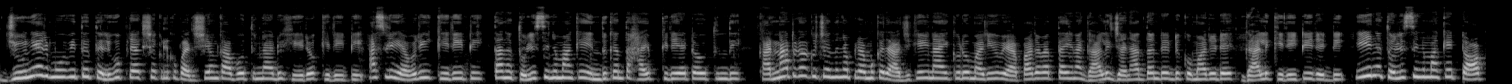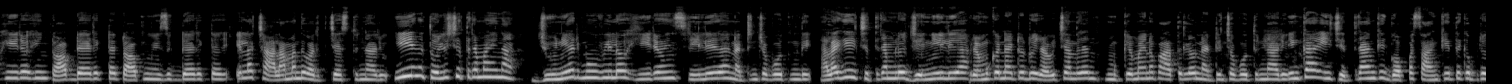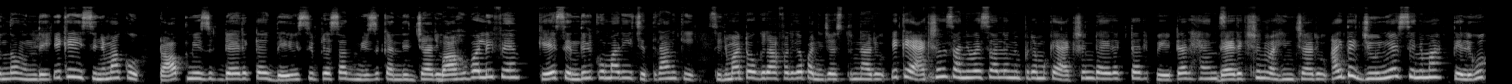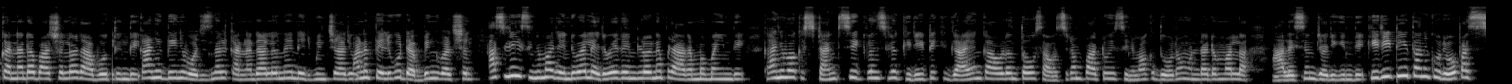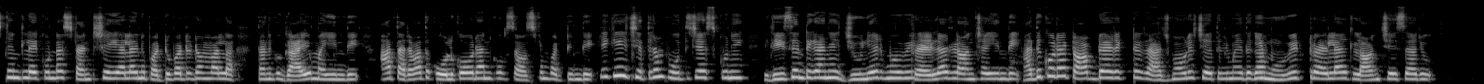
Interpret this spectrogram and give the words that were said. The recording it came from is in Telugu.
జూనియర్ మూవీతో తెలుగు ప్రేక్షకులకు పరిచయం కాబోతున్నాడు హీరో కిరీటి. అసలు ఎవరి కిరీటి? తన తొలి సినిమాకి ఎందుకంత హైప్ క్రియేట్ అవుతుంది? కర్ణాటకకు చెందిన ప్రముఖ రాజకీయ నాయకుడు మరియు వ్యాపారవేత్త అయిన గాలి జనార్దన్ రెడ్డి కుమారుడే గాలి కిరీటి రెడ్డి. ఈయన తొలి సినిమాకే top heroine top director top music director ఇలా చాలా మంది వర్క్ చేస్తున్నారు. ఈయన తొలి చిత్రమైన జూనియర్ మూవీలో హీరోయిన్ శ్రీలీల నటించబోతుంది. అలాగే ఈ చిత్రంలో జెనీలియా ప్రముఖ నటుడు రవిచంద్రన్ ముఖ్యమైన పాత్రలో నటించబోతున్నారు. ఇంకా ఈ చిత్రానికి గొప్ప సాంకేతిక బృందం ఉంది. ఇక ఈ సినిమాకు top music director Devi Sri Prasad music అందించారు. Baahubali fame K. Senthil Kumar ఈ చిత్రానికి సినిమాటోగ్రాఫర్గా పనిచేస్తున్నారు. ఇక యాక్షన్ సన్నివేశాలను ప్రముఖ action director Peter Hein direction వహించారు. అయితే జూనియర్ సినిమా తెలుగు కన్నడ భాషలో రాబోతుంది. కానీ దీని ఒరిజినల్ కన్నడలోనే నిర్మించారు. మన తెలుగు డబ్బింగ్ వర్షన్ అసలు ఈ సినిమా రెండు వేల ఇరవై రెండులోనే ప్రారంభమైంది. కానీ ఒక స్టంట్ సీక్వెన్స్లో కిరీటికి గాయం కావడంతో సంవత్సరం పాటు ఈ సినిమాకు దూరం ఉండడం వల్ల ఆలస్యం జరిగింది. కిరీటి తనకు రోప్ అసిస్టెంట్ లేకుండా స్టంట్ చేయాలని పట్టుబట్టడం వల్ల తనకు గాయం అయ్యింది ఆ తర్వాత కోలుకోవడానికి ఒక సంవత్సరం పట్టింది. ఇక ఈ చిత్రం పూర్తి చేసుకుని రీసెంట్ గానే జూనియర్ మూవీ ట్రైలర్ లాంచ్ అయ్యింది. అది కూడా టాప్ డైరెక్టర్ రాజమౌళి చేతుల మీదుగా మూవీ ట్రైలర్ లాంచ్ చేశారు.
